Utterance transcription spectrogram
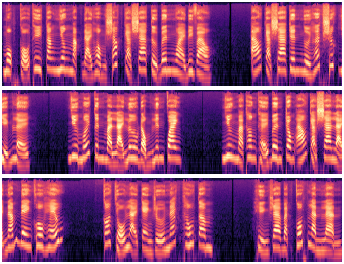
Một cổ thi tăng nhân mặc đại hồng sắc cà sa từ bên ngoài đi vào. Áo cà sa trên người hết sức diễm lệ, như mới tinh mà lại lưu động linh quang. Nhưng mà thân thể bên trong áo cà sa lại nám đen khô héo, có chỗ lại càng rửa nát thấu tâm, hiện ra bạch cốt lành lạnh.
